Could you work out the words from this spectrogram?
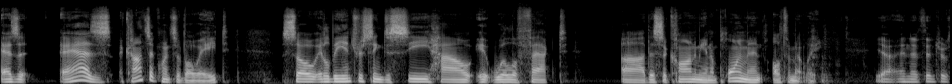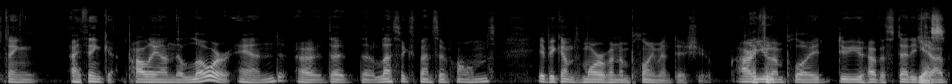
as a, as a consequence of 08. So it'll be interesting to see how it will affect uh, this economy and employment ultimately. Yeah, and it's interesting. I think probably on the lower end, uh, the the less expensive homes, it becomes more of an employment issue. Are you think- employed? Do you have a steady Yes, job?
